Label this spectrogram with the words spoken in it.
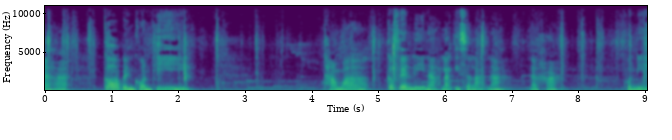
นะคะก็เป็นคนที่ถามว่าก็เฟรนลี่นะรักอิสระนะนะคะ คนนี้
